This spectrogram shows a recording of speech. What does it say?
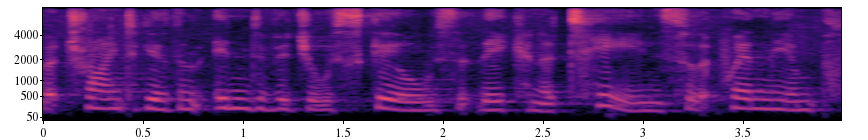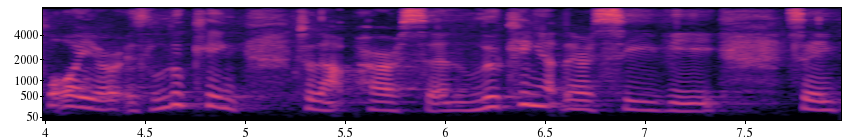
but trying to give them individual skills that they can attain so that when the employer is looking to that person, looking at their CV, saying,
